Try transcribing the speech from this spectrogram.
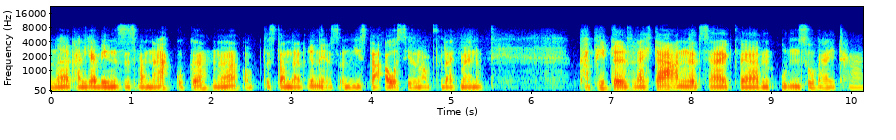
ne, kann ich ja wenigstens mal nachgucken, ne, ob das dann da drin ist und wie es da aussieht und ob vielleicht meine Kapitel vielleicht da angezeigt werden und so weiter.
